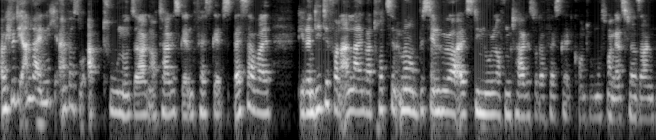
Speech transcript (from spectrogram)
Aber ich würde die Anleihen nicht einfach so abtun und sagen, auch Tagesgeld und Festgeld ist besser, weil die Rendite von Anleihen war trotzdem immer noch ein bisschen höher als die Null auf dem Tages- oder Festgeldkonto, muss man ganz klar sagen.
